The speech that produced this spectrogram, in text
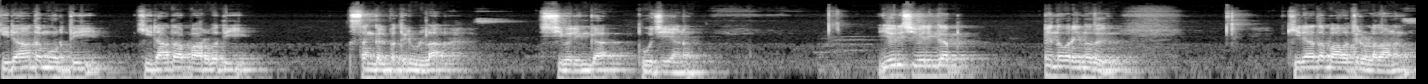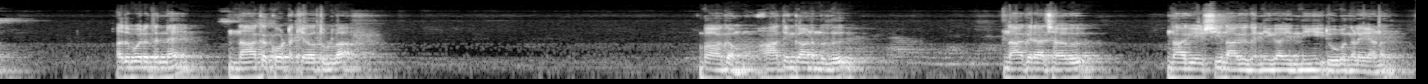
കിരാതമൂർത്തി കിരാത പാർവതി സങ്കല്പത്തിലുള്ള ശിവലിംഗ പൂജയാണ്. ഈ ഒരു ശിവലിംഗം എന്ന് പറയുന്നത് കിരാതഭാവത്തിലുള്ളതാണ്. അതുപോലെ തന്നെ നാഗക്കോട്ടയ്ക്കകത്തുള്ള ഭാഗം. ആദ്യം കാണുന്നത് നാഗരാജാവ് നാഗേഷി നാഗകന്യക എന്നീ രൂപങ്ങളെയാണ്.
